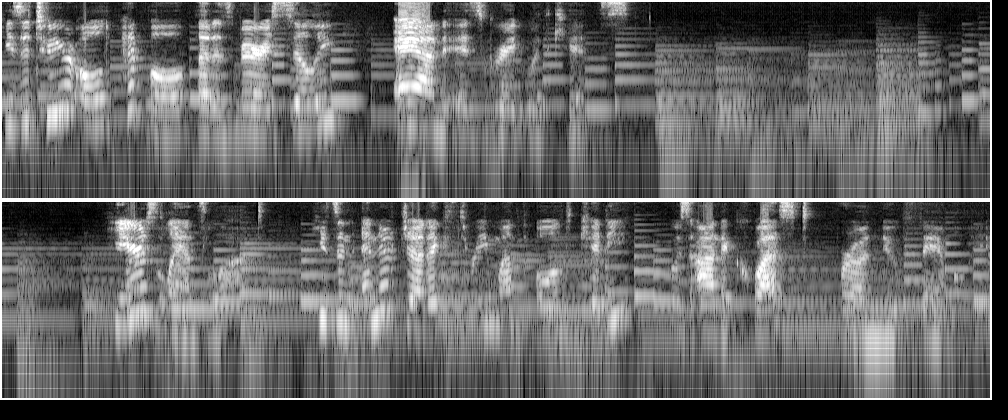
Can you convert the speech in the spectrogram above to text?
He's a two-year-old pit bull that is very silly and is great with kids. Here's Lancelot. He's an energetic three-month-old kitty who's on a quest for a new family.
